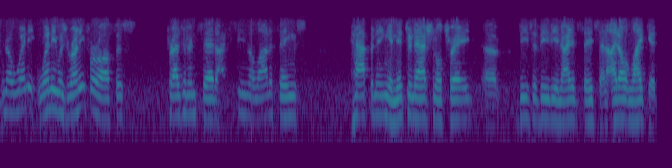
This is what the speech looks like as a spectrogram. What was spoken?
you know, when he when he was running for office, the president said, "I've seen a lot of things happening in international trade uh, vis-a-vis the United States, and I don't like it."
